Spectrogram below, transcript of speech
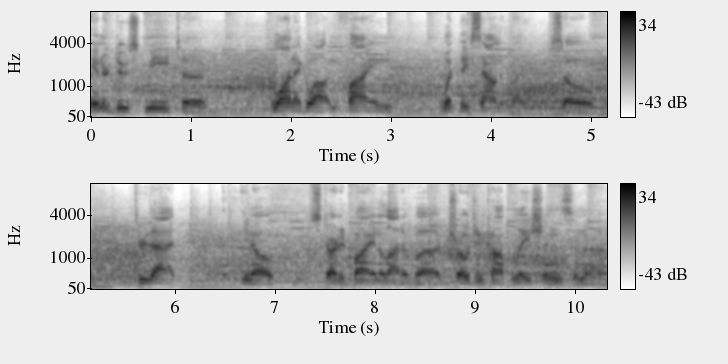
introduced me to want to go out and find what they sounded like. So through that, you know, started buying a lot of uh, Trojan compilations and uh,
